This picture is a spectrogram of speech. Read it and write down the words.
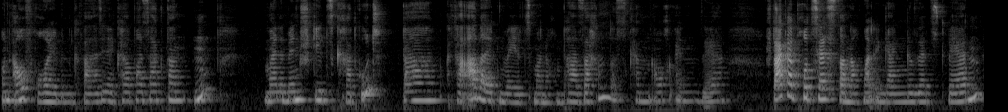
und aufräumen quasi. Der Körper sagt dann, hm, meinem Mensch geht es gerade gut. Da verarbeiten wir jetzt mal noch ein paar Sachen. Das kann auch ein sehr starker Prozess dann nochmal in Gang gesetzt werden.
